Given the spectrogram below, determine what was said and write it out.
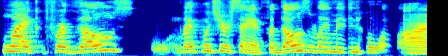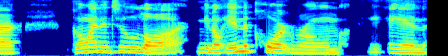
Like for those, like what you're saying, for those women who are going into law, you know, in the courtroom and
